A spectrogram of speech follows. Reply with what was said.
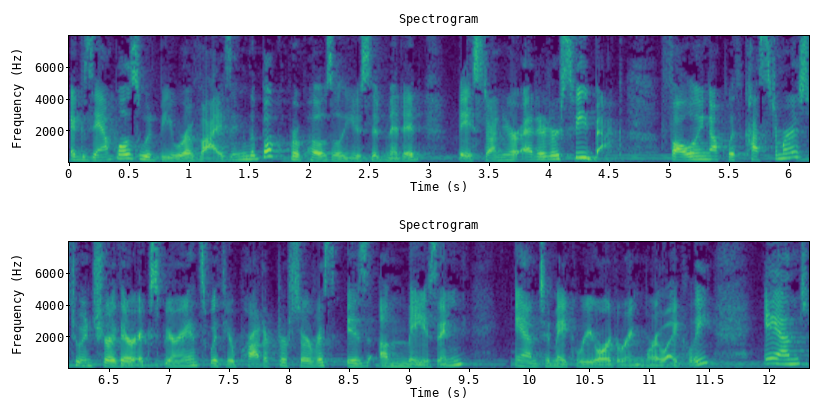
Examples would be revising the book proposal you submitted based on your editor's feedback, following up with customers to ensure their experience with your product or service is amazing and to make reordering more likely, and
